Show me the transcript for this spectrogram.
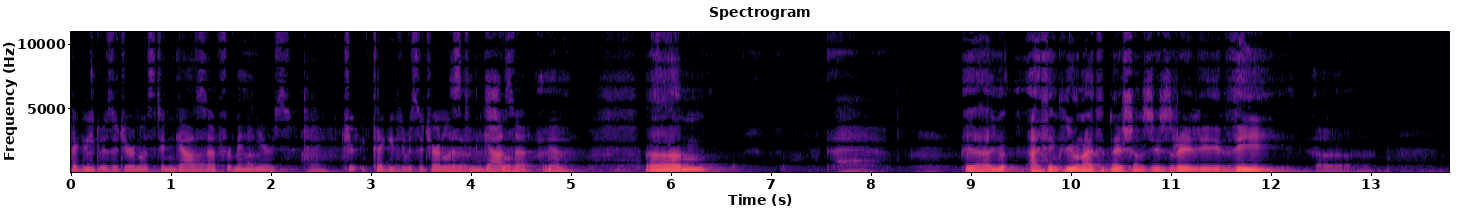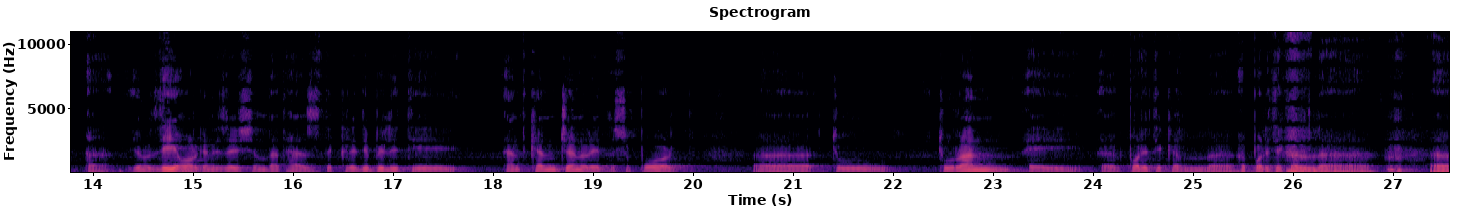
Tagreed was a journalist in Gaza for many years. Tagreed was a journalist in Gaza. So, yeah. Um, yeah, you, I think the United Nations is really the, uh, uh, you know, the organization that has the credibility and can generate the support uh, to to run a, a political uh, a political uh, uh,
